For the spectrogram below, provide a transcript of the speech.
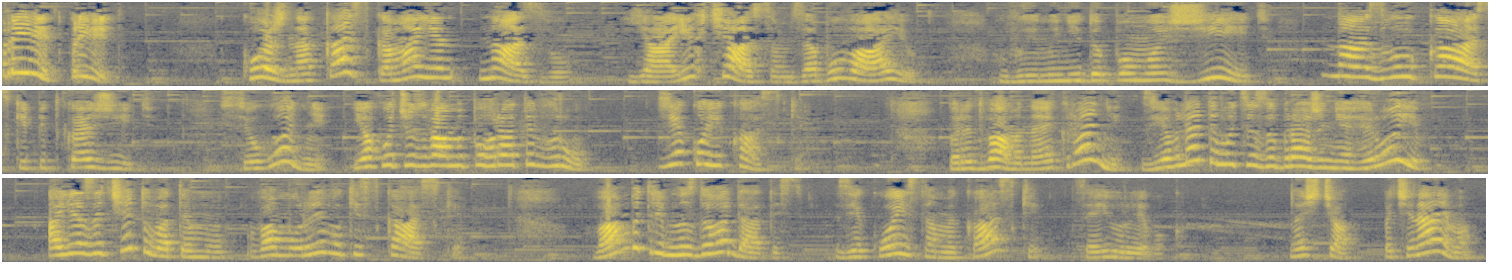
Привіт, привіт! Кожна казка має назву. Я їх часом забуваю. Ви мені допоможіть, назву казки підкажіть. Сьогодні я хочу з вами пограти в гру. З якої казки? Перед вами на екрані з'являтимуться зображення героїв, а я зачитуватиму вам уривок із казки. Вам потрібно здогадатись, з якої саме казки цей уривок. Ну що, починаємо?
